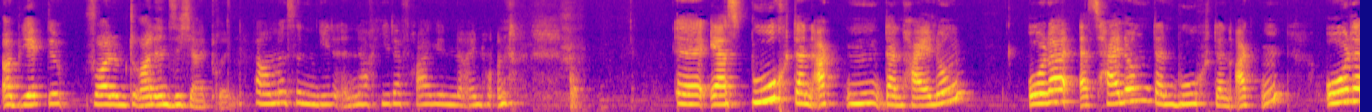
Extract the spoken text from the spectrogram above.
Objekte vor dem Troll in Sicherheit bringen? Warum ist in jede, nach jeder Frage ein Einhorn? Äh, erst Buch, dann Akten, dann Heilung. Oder erst Heilung, dann Buch, dann Akten. Oder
